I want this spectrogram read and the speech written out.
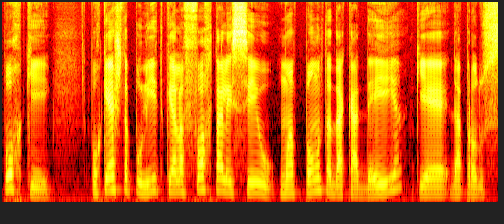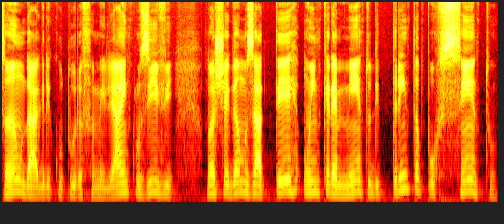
Por quê? Porque esta política ela fortaleceu uma ponta da cadeia, que é da produção da agricultura familiar. Inclusive, nós chegamos a ter um incremento de 30%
